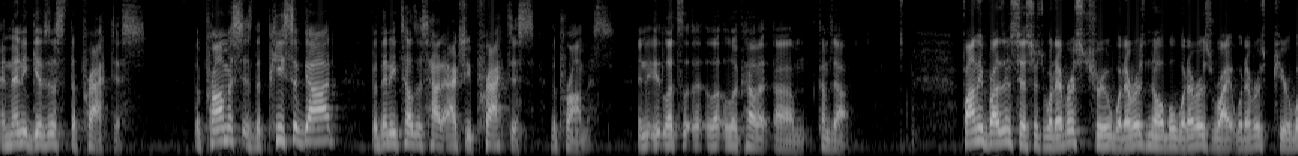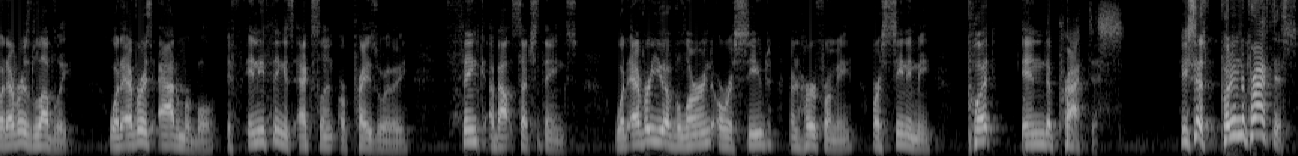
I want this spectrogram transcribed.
and then he gives us the practice. The promise is the peace of God, but then he tells us how to actually practice the promise. And it, let's look how that um, comes out. Finally, brothers and sisters, whatever is true, whatever is noble, whatever is right, whatever is pure, whatever is lovely, whatever is admirable, if anything is excellent or praiseworthy, think about such things. Whatever you have learned or received and heard from me or seen in me, put into practice. He says, put into practice.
